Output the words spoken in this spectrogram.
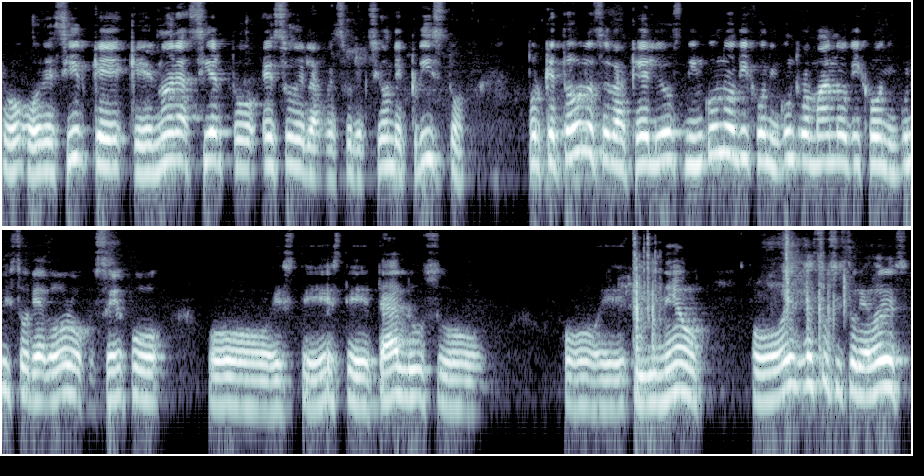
o, decir que, no era cierto eso de la resurrección de Cristo, porque todos los evangelios, ninguno dijo, ningún romano dijo, ningún historiador o Josefo o este, este Talus o, o eh, Irineo o estos historiadores,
